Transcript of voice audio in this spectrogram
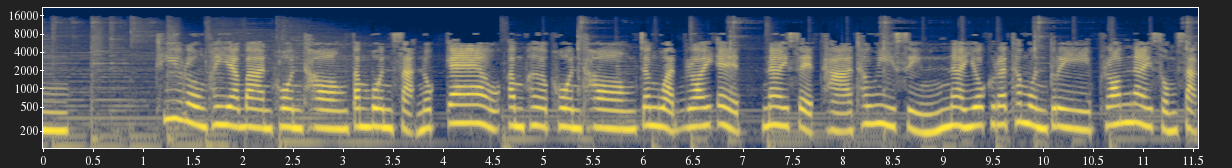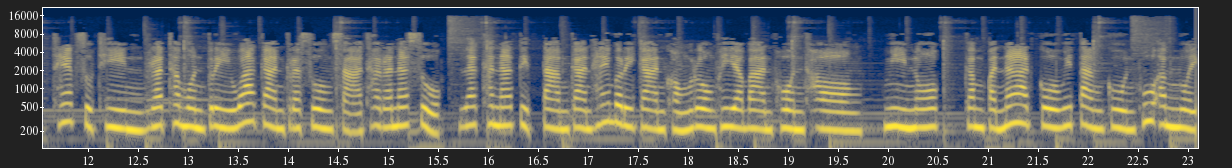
ม ที่โรงพยาบาลโพนทอง ตำบลสะนกแก้ว อำเภอโพนทอง จังหวัดร้อยเอ็ด นายเศรษฐาทวีสิน นายกรัฐมนตรี พร้อมนายสมศักดิ์เทพสุทิน รัฐมนตรีว่าการกระทรวงสาธารณสุข และคณะติดตามการให้บริการของโรงพยาบาลโพนทอง มีนก กัมปนาตโกวิตังกูลผู้อำนวย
